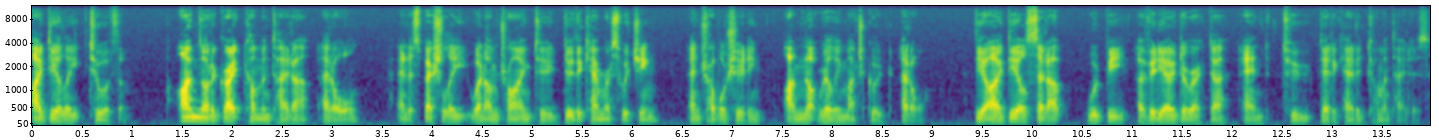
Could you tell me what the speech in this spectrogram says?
Ideally, two of them. I'm not a great commentator at all, and especially when I'm trying to do the camera switching and troubleshooting, I'm not really much good at all. The ideal setup would be a video director and two dedicated commentators.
